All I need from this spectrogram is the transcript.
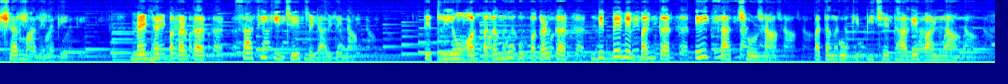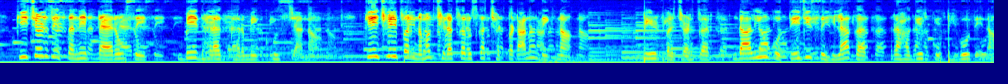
शर्म आने लगे। मेंढक पकड़कर साथी की जेब में डाल देना तितलियों और पतंगों को पकड़कर डिब्बे में बंद कर एक साथ छोड़ना, पतंगों के पीछे धागे बांधना, कीचड़ से सने पैरों से बेधड़क घर में घुस जाना केचवे पर नमक छिड़ककर उसका छटपटाना देखना, पेड़ पर चढ़कर डालियों को तेज़ी से हिलाकर राहगीर को भिगो देना,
